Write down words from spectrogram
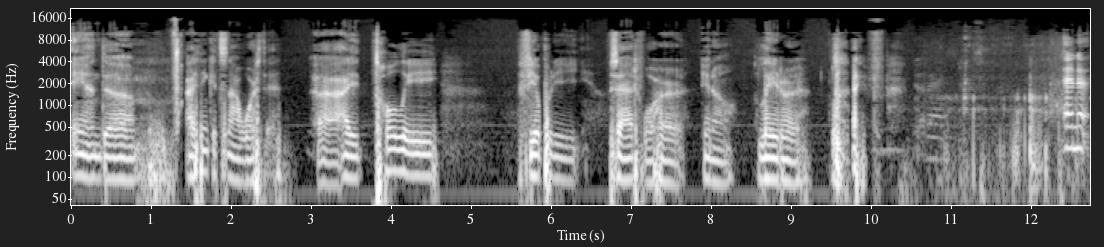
And um, I think it's not worth it. Uh, I totally feel pretty sad for her, you know, later life. And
